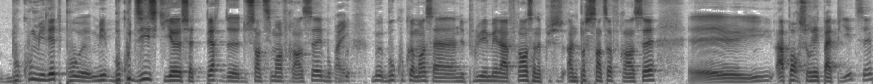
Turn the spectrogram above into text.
beaucoup militent pour, mi- beaucoup disent qu'il y a cette perte de- du sentiment français, beaucoup, Oui. be- beaucoup commencent à ne plus aimer la France, à ne, plus, à ne pas se sentir français, euh, à part sur les papiers, tu sais.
